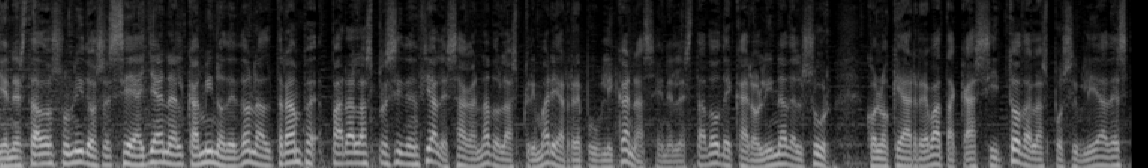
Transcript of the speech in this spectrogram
Y en Estados Unidos se allana el camino de Donald Trump para las presidenciales. Ha ganado las primarias republicanas en el estado de Carolina del Sur, con lo que arrebata casi todas las posibilidades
